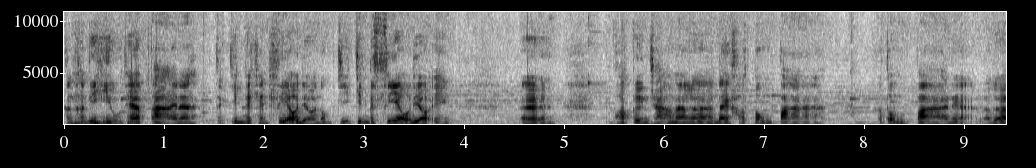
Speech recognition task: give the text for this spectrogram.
ทั้งทั้งที่หิวแทบตายนะแต่กินได้แค่เสี้ยวเดียวขนมจีกินไปเสี้ยวเดียวเองเออพอตื่นเช้ามาก็ได้ข้าวต้มปลาข้าวต้มปลาเนี่ยแล้วก็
